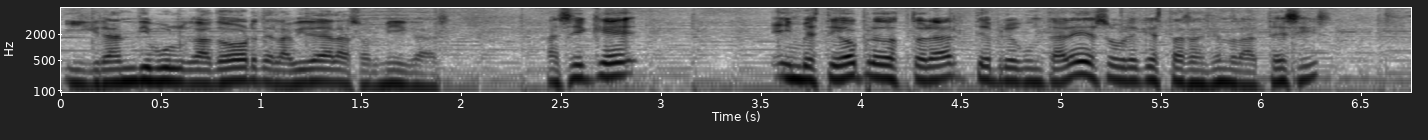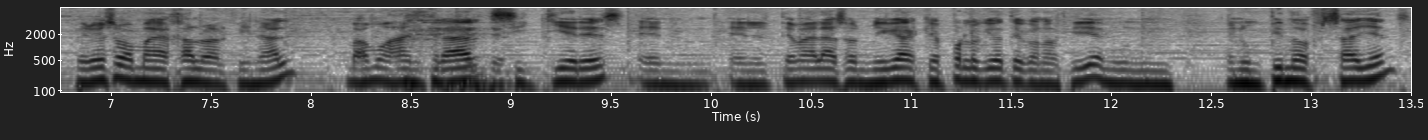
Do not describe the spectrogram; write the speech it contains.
y gran divulgador de la vida de las hormigas. Así que, investigador predoctoral, te preguntaré sobre qué estás haciendo la tesis, pero eso vamos a dejarlo al final. Vamos a entrar, si quieres, en, el tema de las hormigas, que es por lo que yo te conocí, en un, en un pin of science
